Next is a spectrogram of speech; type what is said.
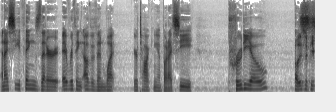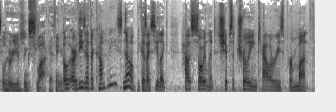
and I see things that are everything other than what you're talking about. I see Prudio, Oh, these are people who are using Slack. I think. Oh, are these other companies? No, because I see like how Soylent ships a trillion calories per month.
